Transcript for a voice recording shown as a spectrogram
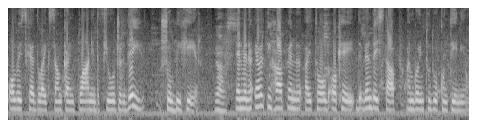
always had like some kind plan in the future. They should be here. Yes. And when everything happened, I told, okay, th- when they stop, I'm going to do continue.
